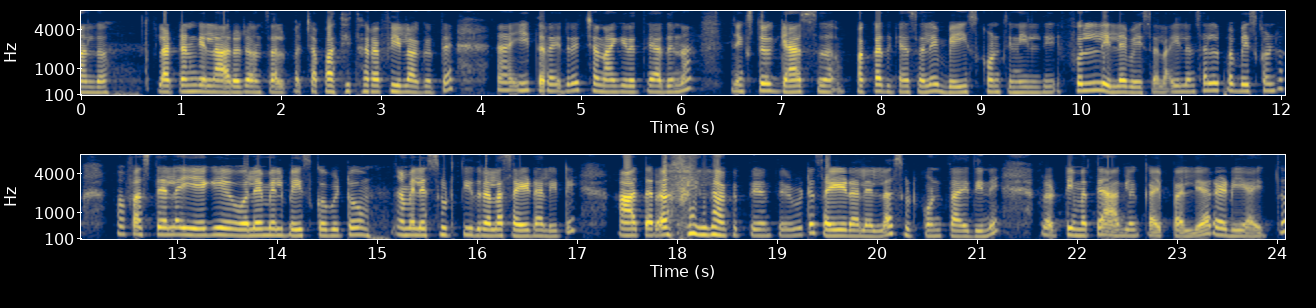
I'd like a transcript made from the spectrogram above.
ಅದು ಲಟನ್ಗೆಲ್ಲ ಆರಿದ್ರೆ ಒಂದು ಸ್ವಲ್ಪ ಚಪಾತಿ ಥರ ಫೀಲ್ ಆಗುತ್ತೆ. ಈ ಥರ ಇದ್ದರೆ ಚೆನ್ನಾಗಿರುತ್ತೆ ಅದನ್ನು. ನೆಕ್ಸ್ಟು ಗ್ಯಾಸ್, ಪಕ್ಕದ ಗ್ಯಾಸಲ್ಲಿ ಬೇಯಿಸ್ಕೊಳ್ತೀನಿ ಇಲ್ಲಿ ಫುಲ್ ಇಲ್ಲೇ ಬೇಯಿಸಲ್ಲ. ಇಲ್ಲೊಂದು ಸ್ವಲ್ಪ ಬೇಯಿಸ್ಕೊಂಡು ಫಸ್ಟ್ ಎಲ್ಲ ಹೇಗೆ ಒಲೆ ಮೇಲೆ ಬೇಯಿಸ್ಕೊಬಿಟ್ಟು, ಆಮೇಲೆ ಸುಡ್ತಿದ್ರಲ್ಲ ಸೈಡಲ್ಲಿಟ್ಟು ಆ ಥರ ಫೀಲ್ ಆಗುತ್ತೆ ಅಂತ ಹೇಳ್ಬಿಟ್ಟು ಸೈಡಲ್ಲೆಲ್ಲ ಸುಟ್ಕೊಳ್ತಾ ಇದ್ದೀನಿ. ರೊಟ್ಟಿ ಮತ್ತು ಹಾಗಲಕಾಯಿ ಪಲ್ಯ ರೆಡಿ ಆಯಿತು.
